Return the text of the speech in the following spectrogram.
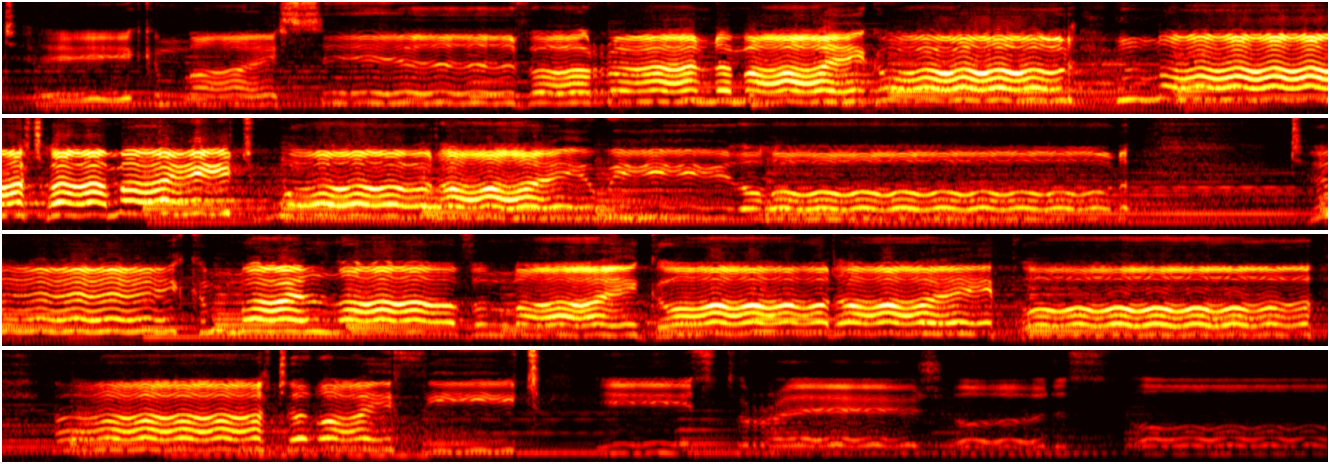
Take my silver and my gold, not a thy feet is treasured store.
